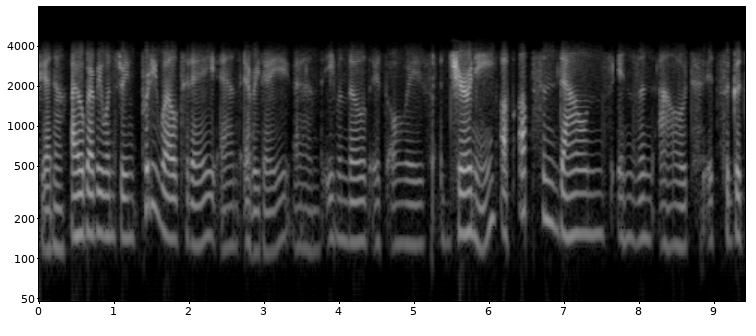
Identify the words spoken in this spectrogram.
Jenna. I hope everyone's doing pretty well today and every day. And even though it's always a journey of ups and downs, ins and out, it's a good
